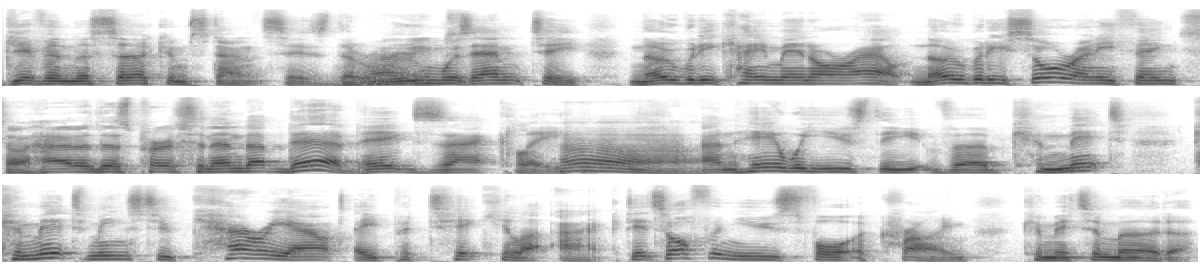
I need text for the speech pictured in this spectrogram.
given the circumstances. The right. room was empty. Nobody came in or out. Nobody saw anything. So, how did this person end up dead? Exactly. And here we use the verb commit. Commit means to carry out a particular act. It's often used for a crime, commit a murder,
